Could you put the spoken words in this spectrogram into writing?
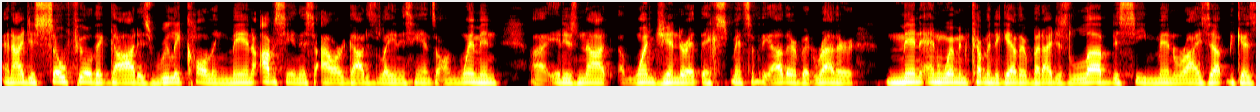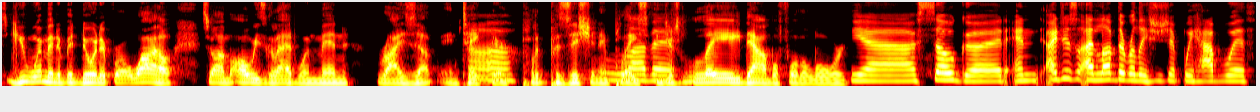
and I just so feel that God is really calling men. Obviously, in this hour, God is laying his hands on women. Uh, it is not one gender at the expense of the other, but rather men and women coming together, but I just love to see men rise up because you women have been doing it for a while. So I'm always glad when men rise up and take their pl- position and place and just lay down before the Lord. Yeah, so good. And I just I love the relationship we have with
